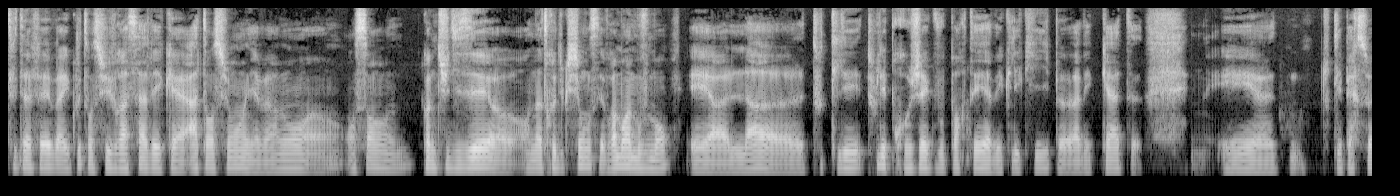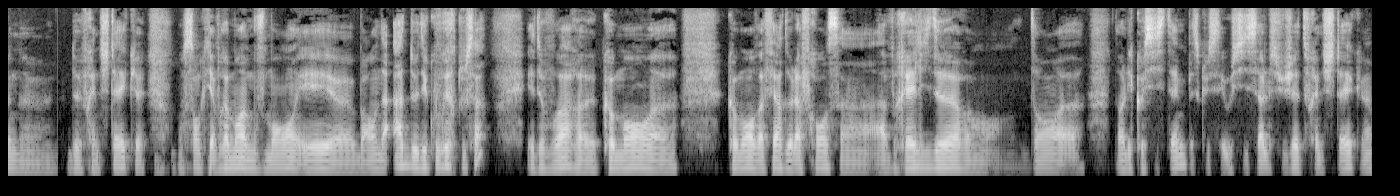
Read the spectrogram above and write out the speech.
Tout à fait. Bah, écoute, on suivra ça avec attention. Il y a vraiment, on sent, comme tu disais en introduction, c'est vraiment un mouvement. Et là, toutes les, tous les projets que vous portez avec l'équipe, avec Kat et toutes les personnes de French Tech, on sent qu'il y a vraiment un mouvement et bah, on a hâte de découvrir tout ça et de voir comment, comment on va faire de la France un, vrai leader dans, euh, dans l'écosystème, parce que c'est aussi ça le sujet de French Tech. Hein,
